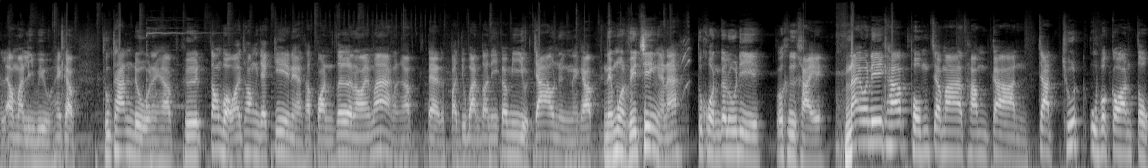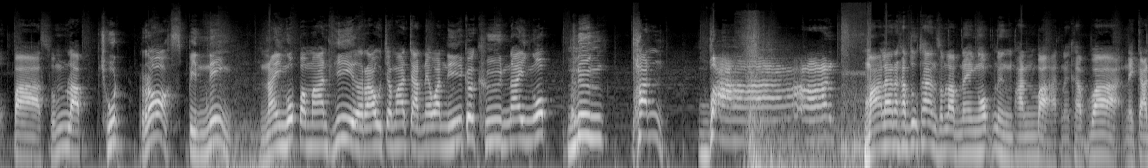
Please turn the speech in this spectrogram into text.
แล้วเอามารีวิวให้กับทุกท่านดูนะครับ คือต้องบอกว่าช่องแจ็คกี้เนี่ยสปอนเซอร์น้อยมากนะครับ แต่ปัจจุบันตอนนี้ก็มีอยู่เจ้าหนึ่งนะครับ ในหมวดฟิชชิ่งอะนะ ทุกคนก็รู้ดีว่าคือใคร ในวันนี้ครับผมจะมาทำการจัดชุดอุปกรณ์ตกปลาสำหรับชุดรอกสปินนิ่งในงบประมาณที่เราจะมาจัดในวันนี้ก็คือในงบ 1,000 บาท มาแล้วนะครับทุกท่านสำหรับในงบ 1,000 บาทนะครับว่าในการ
